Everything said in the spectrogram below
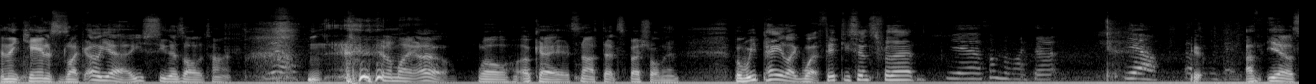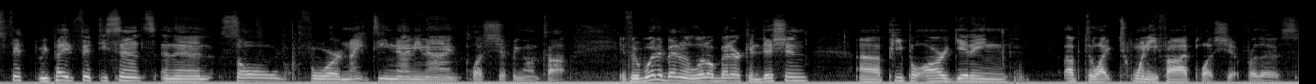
And then Candice is like, oh, yeah, you see those all the time. Yeah. and I'm like, oh, well, okay, it's not that special then. But we pay like what, 50 cents for that? Yeah, something like that. Yeah. That's what we paid. I, yeah, it was 50, we paid 50 cents and then sold for 19.99 plus shipping on top. If it would have been in a little better condition, uh, people are getting up to like 25 plus ship for those.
